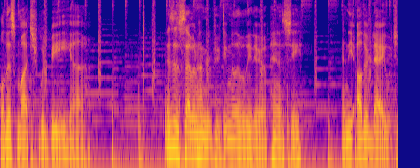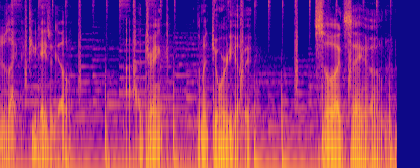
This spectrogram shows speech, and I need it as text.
Well, this much would be. Uh, this is 750 milliliter of Hennessy, and the other day, which was like a few days ago, I drank the majority of it. So I'd say, um,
